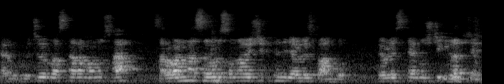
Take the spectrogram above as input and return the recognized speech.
कारण खुर्चीवर बसणारा माणूस हा सर्वांना सर्वसमावेशकतेने ज्यावेळेस पाहतो त्यावेळेस त्या गोष्टी घडत नाही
